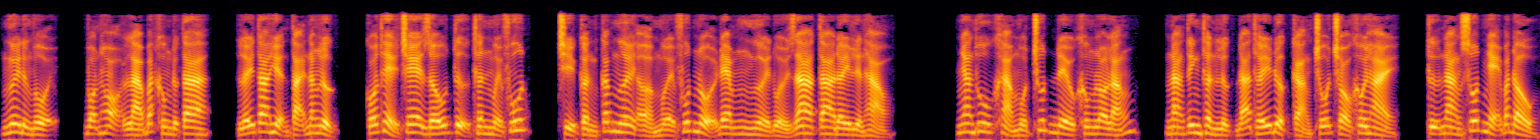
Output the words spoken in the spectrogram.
Ngươi đừng nội, bọn họ là bắt không được ta, lấy ta hiện tại năng lực, có thể che giấu tự thân 10 phút, chỉ cần các ngươi ở 10 phút nội đem người đuổi ra ta đây liền hảo. Nhan thu khả một chút đều không lo lắng, nàng tinh thần lực đã thấy được cảng chỗ trò khôi hài, tự nàng sốt nhẹ bắt đầu,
